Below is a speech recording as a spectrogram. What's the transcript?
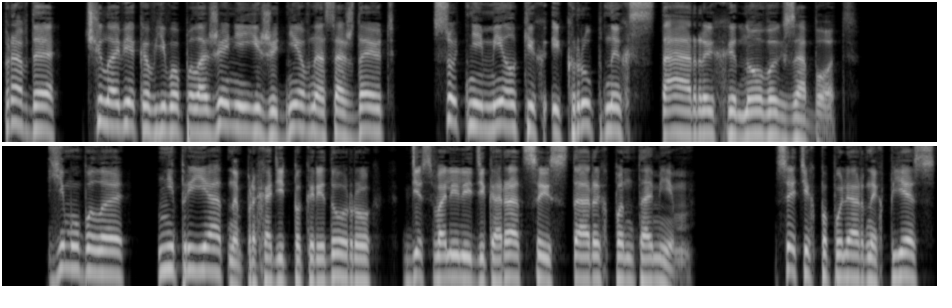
Правда, человека в его положении ежедневно осаждают сотни мелких и крупных старых и новых забот. Ему было неприятно проходить по коридору, где свалили декорации старых пантомим. С этих популярных пьес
